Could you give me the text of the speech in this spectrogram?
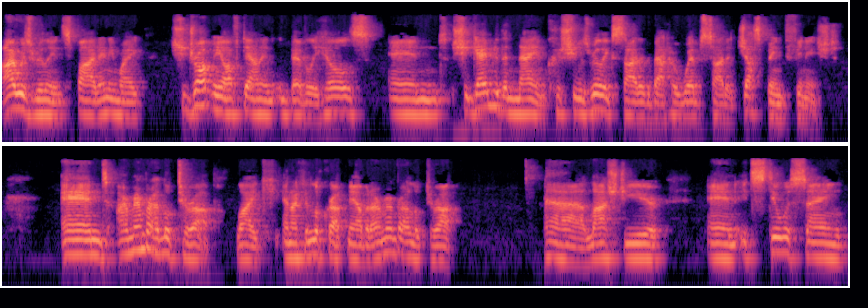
I was really inspired anyway she dropped me off down in, in Beverly Hills and she gave me the name because she was really excited about her website had just been finished. And I remember I looked her up, like, and I can look her up now, but I remember I looked her up uh, last year and it still was saying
